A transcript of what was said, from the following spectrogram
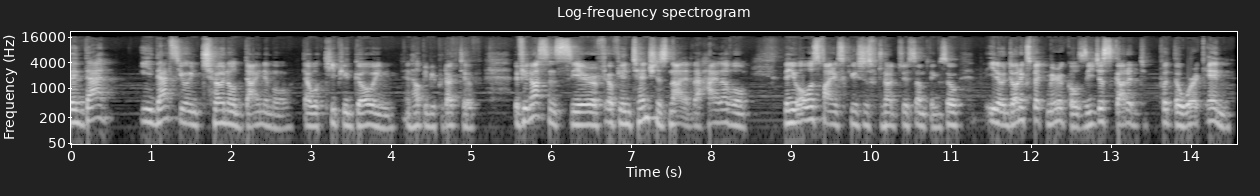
then that that's your internal dynamo that will keep you going and help you be productive. If you're not sincere, if, if your intention is not at the high level, then you always find excuses to not do something. So, you know, don't expect miracles. You just got to put the work in.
